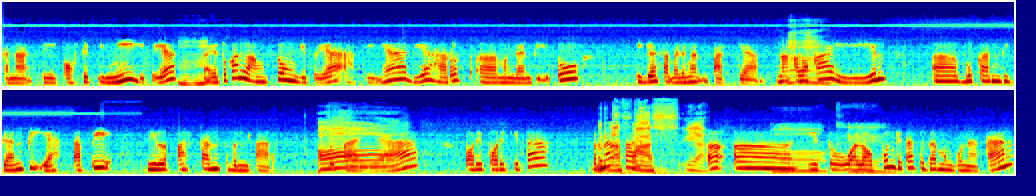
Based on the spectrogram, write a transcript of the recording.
kena si COVID ini gitu ya, Mm-mm. nah itu kan langsung gitu ya, artinya dia harus eh, mengganti itu 3 sampai dengan 4 jam. Nah kalau Ah. kain eh, bukan diganti ya, tapi dilepaskan sebentar Oh, supaya pori-pori kita bernafas. bernafas. Iya. Eh, eh, Oh, gitu. oke. Walaupun kita sudah menggunakan eh,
